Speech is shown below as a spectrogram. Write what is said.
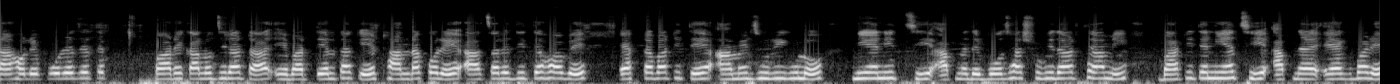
না হলে পুড়ে যেতে পারে কালো জিরাটা, এবার তেলটাকে ঠান্ডা করে আচারে দিতে হবে। একটা বাটিতে আমের ঝুড়িগুলো নিয়ে নিচ্ছি। আপনাদের বোঝার সুবিধার্থে আমি বাটিতে নিয়েছি। আপনারা একবারে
